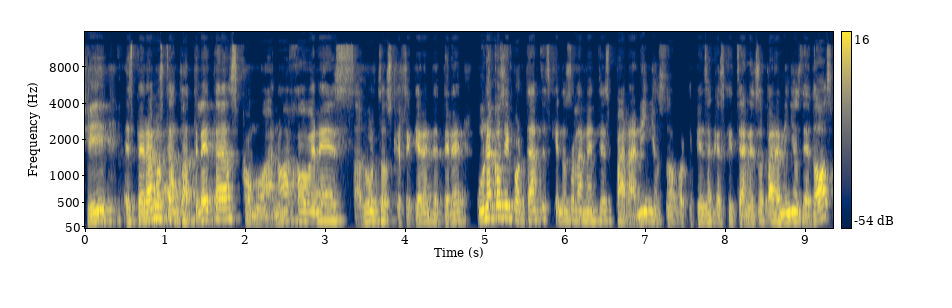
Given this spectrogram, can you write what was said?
Sí, esperamos tanto atletas como a, ¿no? a jóvenes, adultos que se quieran entretener. Una cosa importante es que no solamente es para niños, ¿no? Porque piensan que es Kitsania, eso es para niños de 2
